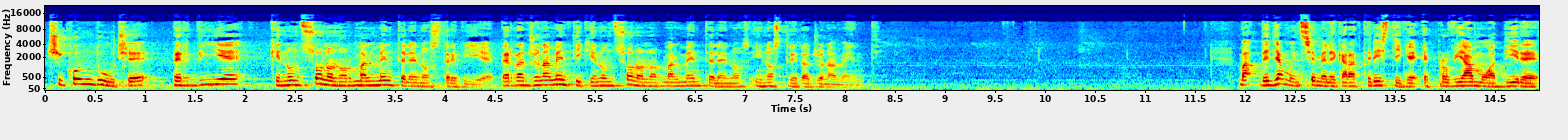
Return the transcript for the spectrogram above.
ci conduce per vie che non sono normalmente le nostre vie, per ragionamenti che non sono normalmente no- i nostri ragionamenti. Ma vediamo insieme le caratteristiche e proviamo a dire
